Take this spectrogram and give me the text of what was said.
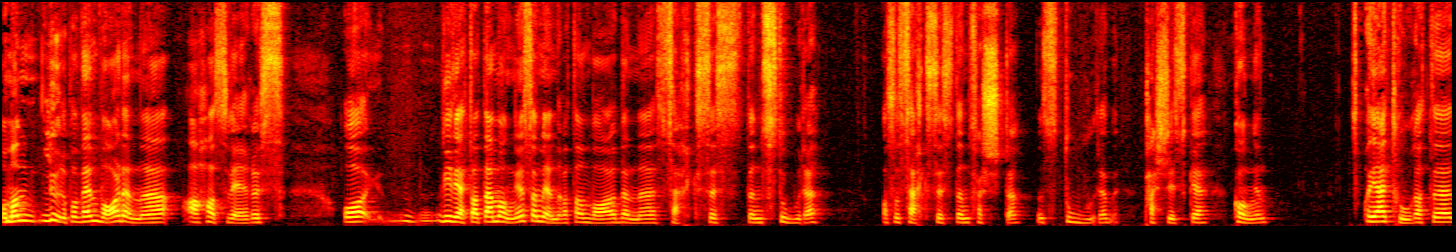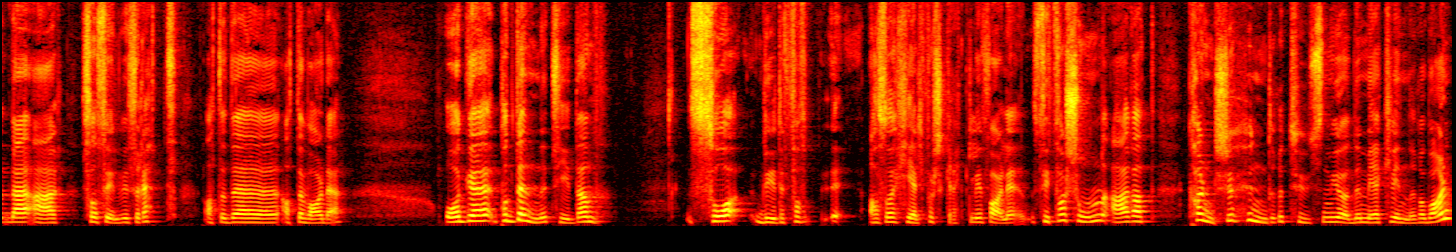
Og man lurer på hvem var denne Ahasverus? Og vi vet at det er mange som mener at han var denne Serkses den store altså Serkses den første, den store persiske kongen. Og jeg tror at det, er sannsynligvis rett at det, at det, var det. Og eh, på denne tiden så blir det for, altså helt forskrekkelig farlig. Situasjonen er at kanskje 100 000 jøder med kvinner og barn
